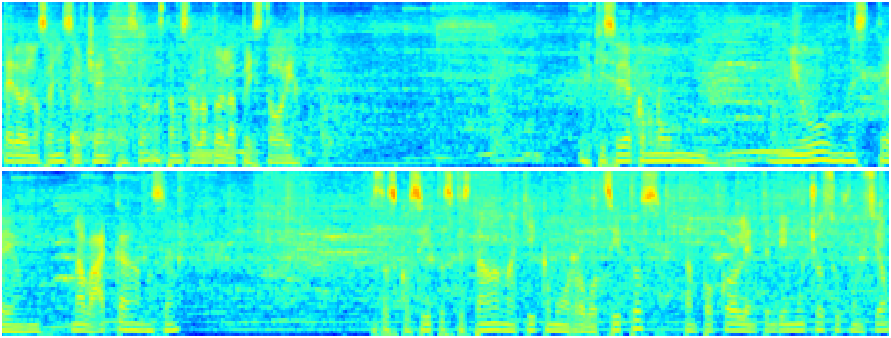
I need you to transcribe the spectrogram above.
Pero en los años 80, ¿no? estamos hablando de la prehistoria. Y aquí se veía como un, un Mew, este, una vaca, no sé estas cositas que estaban aquí como robotcitos. Tampoco le entendí mucho su función.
